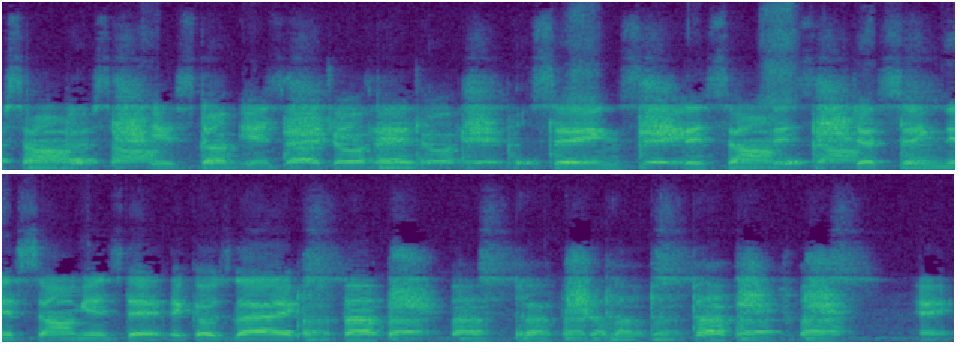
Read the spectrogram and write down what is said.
love song is stuck inside your head. Sing this song, just sing this song instead. It goes like. Hey.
